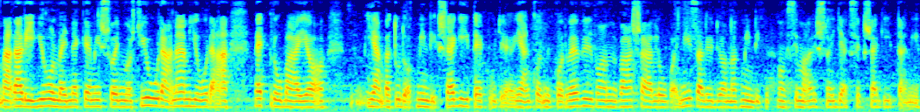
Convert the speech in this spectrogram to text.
már elég jól megy nekem is, hogy most jó rá, nem jó rá, megpróbálja, ilyenben tudok, mindig segítek, ugye ilyenkor, mikor vevő van, vásárló vagy nézelődő, annak mindig maximálisan igyekszek segíteni.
